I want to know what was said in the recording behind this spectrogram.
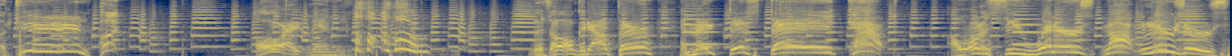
a tin hut. All right, men. Let's all get out there and make this day count. I want to see winners, not losers.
